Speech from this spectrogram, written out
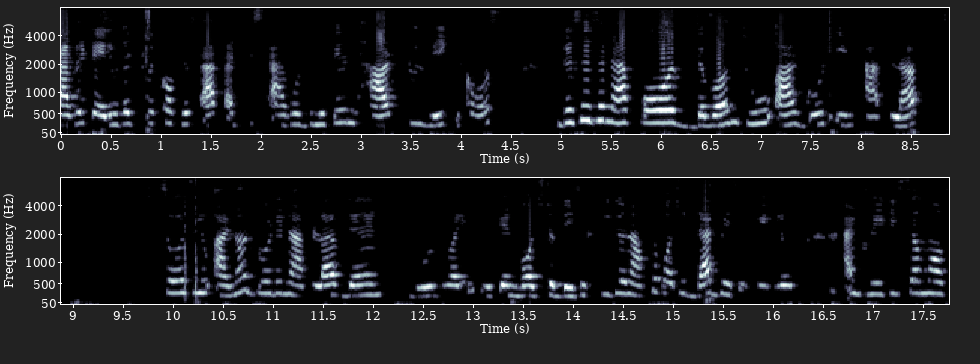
I will tell you the trick of this app. And this app would be little hard to make because this is an app for the ones who are good in App Lab. So if you are not good in App Lab, then don't worry, you can watch the basics video and after watching that basics video and creating some of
